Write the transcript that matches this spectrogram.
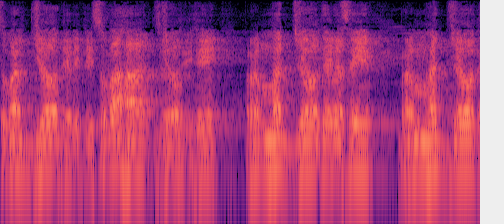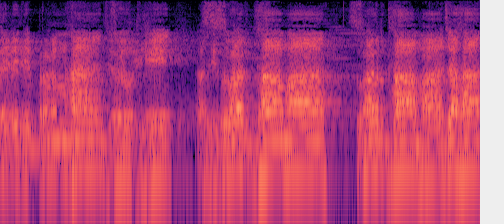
सुवर्ज्योतिरिति सुवः ज्योतिः, ब्रह्मज्योतिरसि, ब्रह्मज्योतिरिति ब्रह्म ज्योतिः, असि सुवर्धामा सुवर्धामाजः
